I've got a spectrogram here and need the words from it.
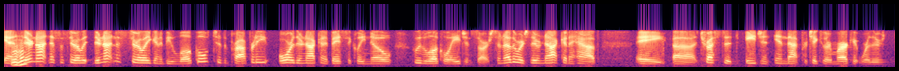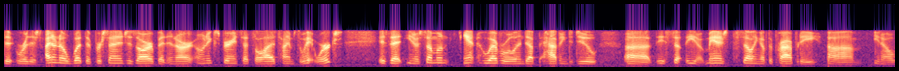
and Mhm. they're not necessarily they're not necessarily going to be local to the property, or they're not going to basically know who the local agents are. So, in other words, they're not going to have a uh, trusted agent in that particular market where there's where there's I don't know what the percentages are, but in our own experience, that's a lot of times the way it works. Is that you know someone aunt whoever will end up having to do uh, the you know manage the selling of the property, um, you know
